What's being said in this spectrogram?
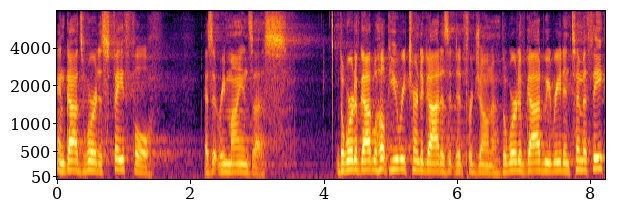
And God's word is faithful as it reminds us. The Word of God will help you return to God as it did for Jonah. The Word of God we read in Timothy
